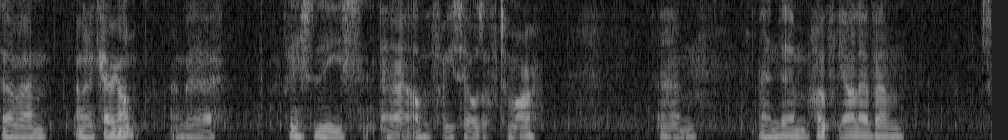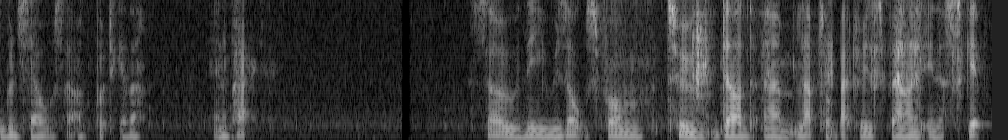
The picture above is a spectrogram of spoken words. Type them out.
so um, I'm going to carry on. I'm going to finish these uh, other three cells off tomorrow. Um, and um, hopefully I'll have um, some good cells that I can put together in a pack. So the results from two dud um, laptop batteries found in a skip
